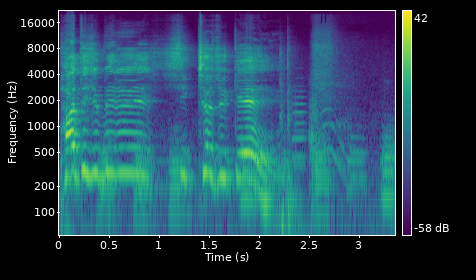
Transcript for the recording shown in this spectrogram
파티 준비를 시켜줄게. 어?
